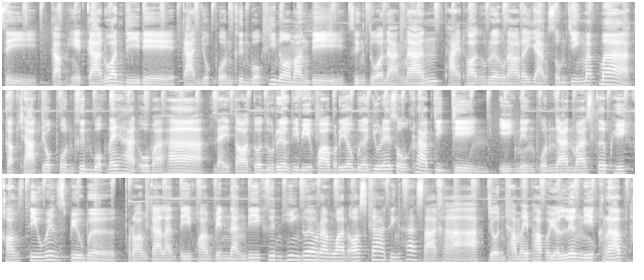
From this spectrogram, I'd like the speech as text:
1944 กับเหตุการณ์วันดีเดย์การยกพลขึ้นบกที่นอร์มังดี ซึ่งตัวหนังนั้นถ่ายทอดเรื่องราวได้อย่างสมจริงมาก ๆ กับฉากยกพลขึ้นบกในหาดโอมาฮาในตอนต้นเรื่องที่มีความเรียวเหมือนอยู่ในสงครามจริง ๆ อีกหนึ่งผลงานมาสเตอร์พิกของสตีเวนสปิลเบิร์กพร้อมการันตีความเป็นหนังดีขึ้นหิ่งด้วยรางวัลออสการ์ถึง 5 สาขา จนทำให้ภาพยนตร์เรื่องนี้ครับท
